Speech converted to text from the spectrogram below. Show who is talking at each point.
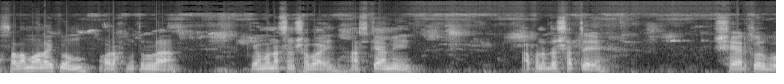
Speaker 1: আসসালামু আলাইকুম ও রহমতুল্লাহ। কেমন আছেন সবাই? আজকে আমি আপনাদের সাথে শেয়ার করব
